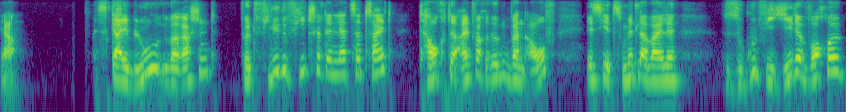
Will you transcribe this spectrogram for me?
ja. Sky Blue, überraschend, wird viel gefeatured in letzter Zeit, tauchte einfach irgendwann auf, ist jetzt mittlerweile so gut wie jede Woche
